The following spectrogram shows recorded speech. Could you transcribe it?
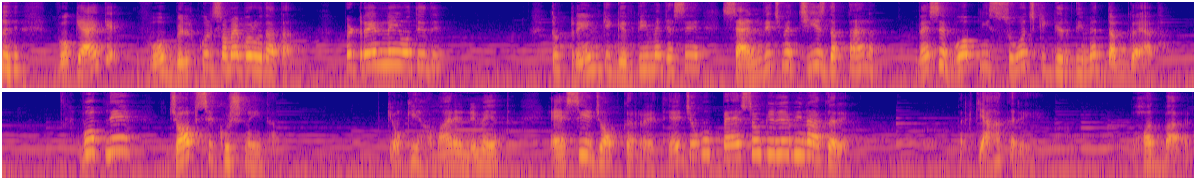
वो क्या है कि वो बिल्कुल समय पर होता था, पर ट्रेन नहीं होती थी। तो ट्रेन की गिरदी में जैसे सैंडविच में चीज़ दबता है ना, वैसे वो अपनी सोच की गिरदी में दब गया था। वो अपने जॉब से खुश नहीं था, क्योंकि हमारे निमित्त ऐसी जॉब कर रहे थे जो वो पैसों के लिए भी ना करे। पर क्या करे? बहुत बार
